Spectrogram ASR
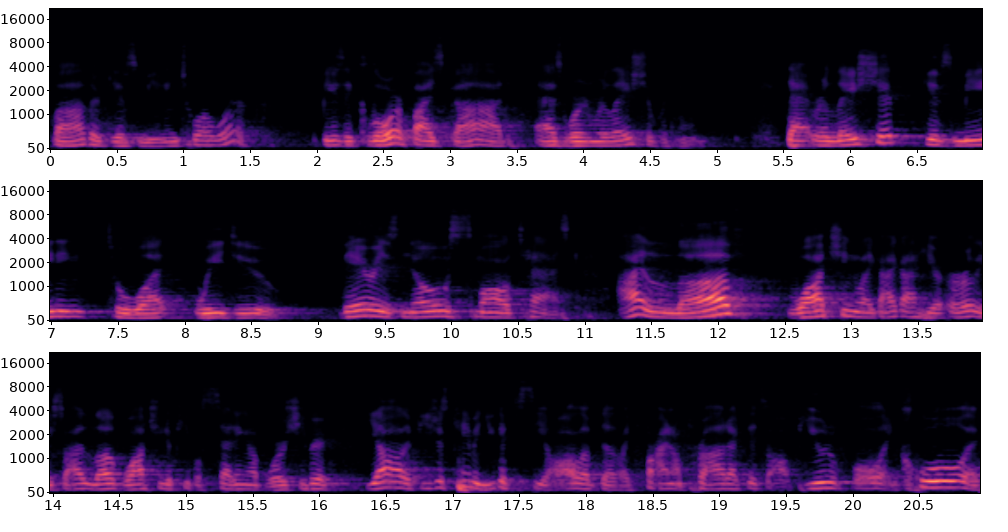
Father gives meaning to our work because it glorifies God as we're in relationship with him. That relationship gives meaning to what we do. There is no small task. I love watching, like I got here early, so I love watching the people setting up worship here. Y'all, if you just came in, you get to see all of the like final product. It's all beautiful and cool. And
